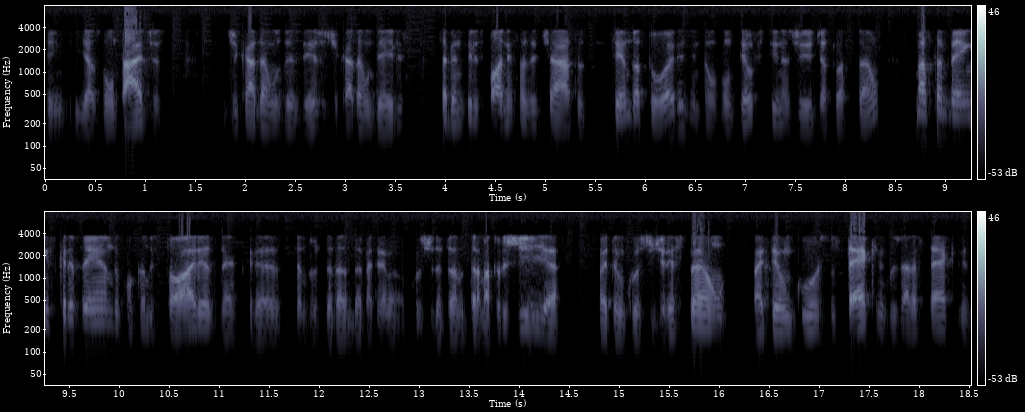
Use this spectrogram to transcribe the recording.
sim, e as vontades de cada um, os desejos de cada um deles, sabendo que eles podem fazer teatro sendo atores, então vão ter oficinas de, de atuação, mas também escrevendo, contando histórias, né? Sendo, vai ter um curso de dramaturgia, vai ter um curso de direção, vai ter um curso técnico, de áreas técnicas,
